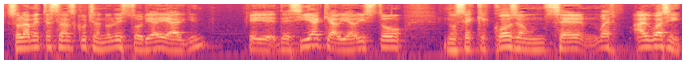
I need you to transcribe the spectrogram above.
solamente estaban escuchando la historia de alguien que decía que había visto no sé qué cosa, un ser, bueno, algo así.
